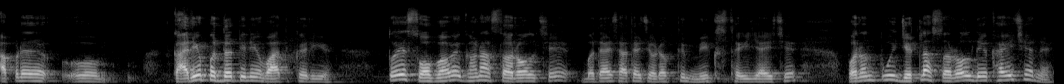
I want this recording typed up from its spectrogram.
આપણે કાર્ય કાર્યપદ્ધતિની વાત કરીએ, તો એ સ્વભાવે ઘણા સરળ છે બધા સાથે ઝડપથી મિક્સ થઈ જાય છે. પરંતુ એ જેટલા સરળ દેખાય છે ને,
